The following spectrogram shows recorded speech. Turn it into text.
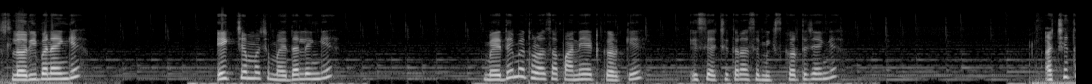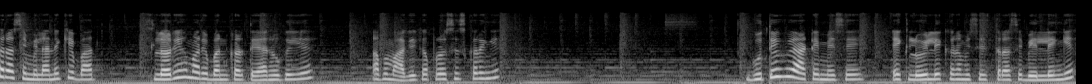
स्लरी बनाएँगे। एक चम्मच मैदा लेंगे। मैदे में थोड़ा सा पानी ऐड करके इसे अच्छी तरह से मिक्स करते जाएँगे। अच्छी तरह से मिलाने के बाद स्लरी हमारी बनकर तैयार हो गई है। अब हम आगे का प्रोसेस करेंगे। गूते हुए आटे में से एक लोई लेकर हम इसे इस तरह से बेल लेंगे।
